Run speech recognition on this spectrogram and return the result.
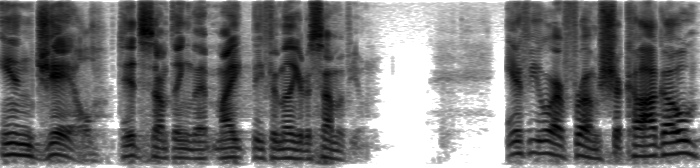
in jail did something that might be familiar to some of you. If you are from Chicago,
